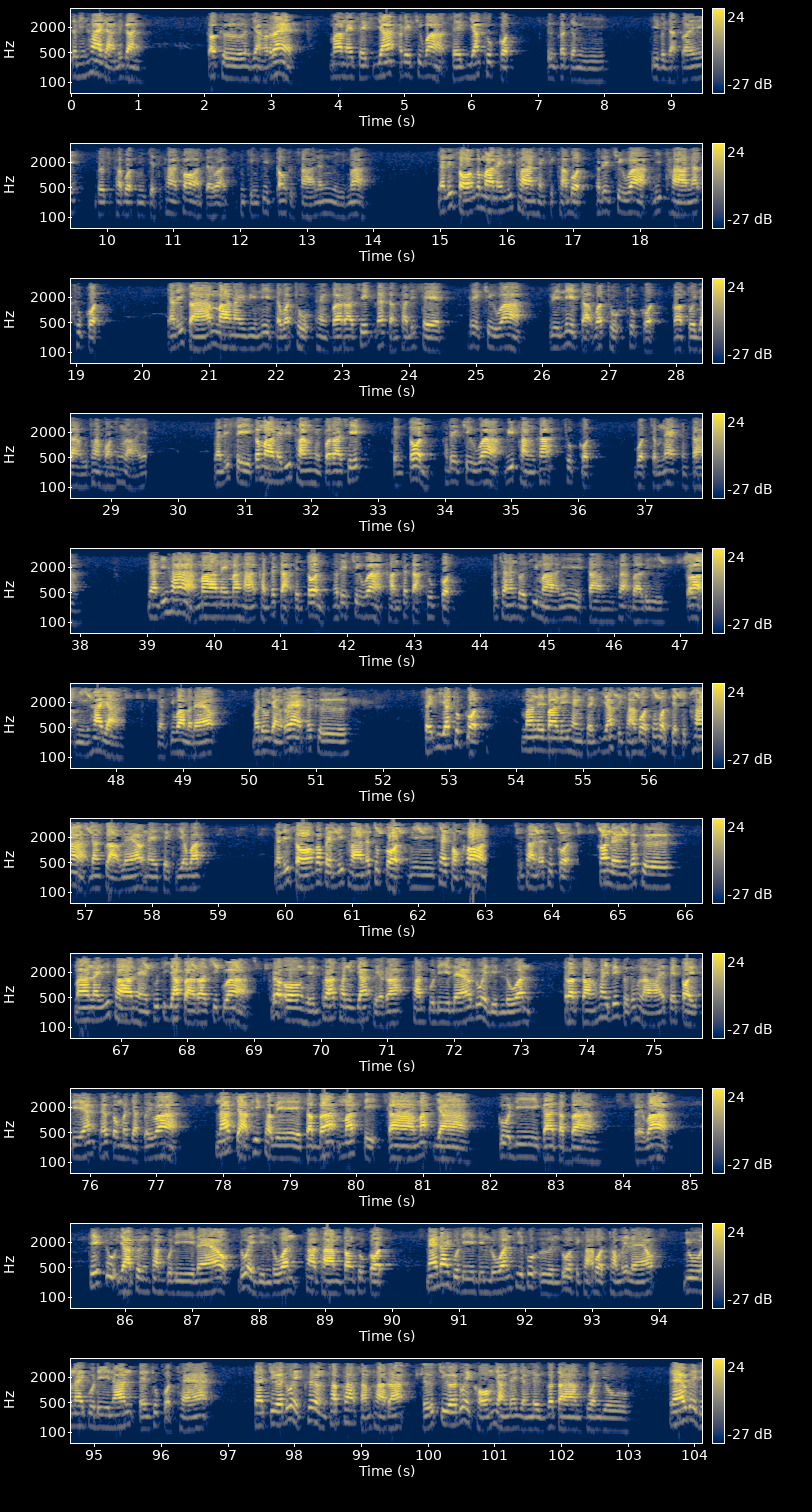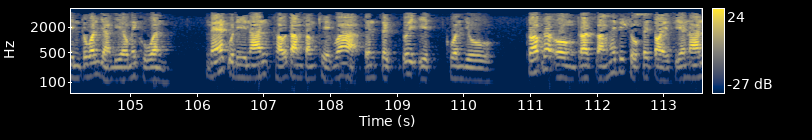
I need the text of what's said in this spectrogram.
จะมีห้าอย่างด้วยกัน ก็คืออย่างแรกมาในเสกยะเรียกชื่อว่าเสกยะทุกกฎซึ่งก็จะมีที่บัญญัติไว้โดยสิกขาบทมีเจ็ดสิบห้าข้อ แต่ว่าจริงๆที่ต้องศึกษานั้นมีมาก อย่างที่สองก็มาในนิทานแห่งสิกขาบทเรียกชื่อว่า นิทานทุกกฎอย่างที่สามมาในวินิตวัตถุแห่งปาราชิกและสังฆาริเศษเรียกชื่อว่า วินิตวัตถุทุกกฎก็ตัวอย่างอุทาหรณ์ทั้งหลาย อย่างที่สี่ก็มาในวิพังแห่งปาราชิกเป็นต้นเรียกชื่อว่า วิพังคะทุกกฎบทจำแนกต่างๆ อย่างที่ห้ามาในมหาขันธกะเป็นต้นเรียกชื่อว่าขันธกะทุกกฎ ราะฉะนั้นโดยที่มานี่ตามพระบาลีก็มีห้าอย่าง อย่างที่ว่ามาแล้ว มาดูอย่างแรกก็คือเสกิยทุกกฎมาในบาลีแห่งเสกิยสิกขาบททั้งหมดเจ็ดสิบห้าดังกล่าวแล้วในเสกิยวัตรอย่างที่สองก็เป็นนิทานนทุกกฎมีแค่สองข้อ นิทานนทุกกฎข้อหนึ่งก็คือ มาในนิทานแห่งทุติยปาราชิกว่า พระองค์เห็นพระธนิยะเถระทานกุดีแล้วด้วยดินล้วน ตรัสสั่งให้ภิกษุทั้งหลายไปต่อยเสียแล้วทรงบัญญัติไว้ว่านาจาพิกเวสับะมัติ กามะยา กูดีกาตบา แปลว่าภิกษุอย่าพึงทำกุดีแล้วด้วยดินล้วน ถ้าทำต้องทุกกฎ แม้ได้กุดีดินล้วนที่ผู้อื่นร่วงสิกขาบททำไว้แล้ว อยู่ในกุดีนั้นเป็นทุกกฎแท้ แต่เจือด้วยเครื่องทัพพระสัมภาระ หรือเจือด้วยของอย่างใดอย่างหนึ่งก็ตามควรอยู่ แล้วด้วยดินต้วนอย่างเดียวไม่ควร แม้กุดีนั้นเขาตามสังเกตว่าเป็นตึกด้วยอิฐควรอยู่ เพราะพระองค์ตรัสสั่งให้ภิกษุไปต่อยเสียนั้น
